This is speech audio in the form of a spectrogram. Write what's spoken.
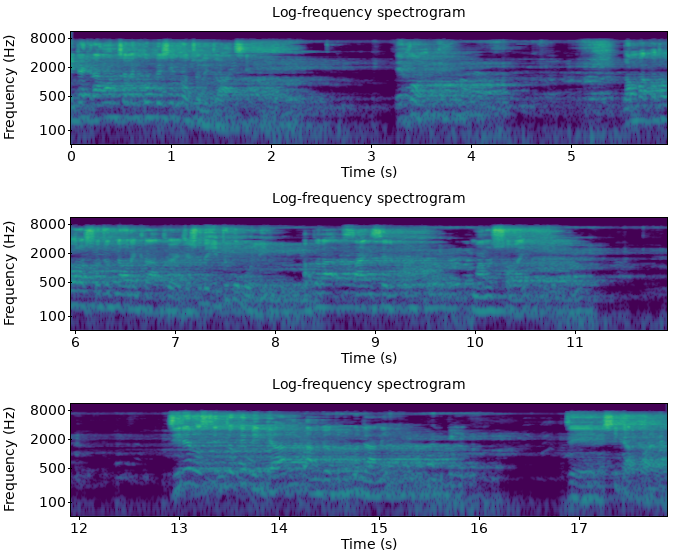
এটা গ্রামাঞ্চলে খুব বেশি প্রচলিত আছে। দেখুন, লম্বা কথা বলার সুযোগ নেই অনেক রাত হয়েছে। শুধু এটুকু বলি, আপনারা সায়েন্সের মানুষ সবাই, জিনের অস্তিত্বকে বিজ্ঞান, আমি যতটুকু জানি, যে স্বীকার করে না।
